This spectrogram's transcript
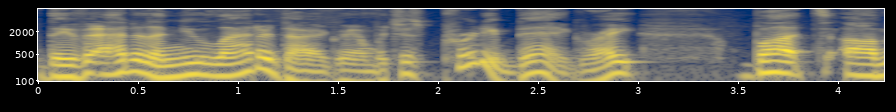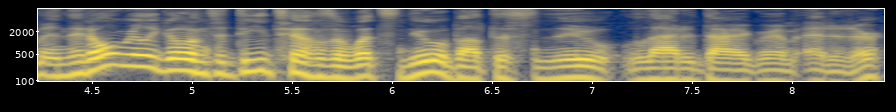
they've added a new ladder diagram, which is pretty big, right? But, um, and they don't really go into details of what's new about this new ladder diagram editor,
